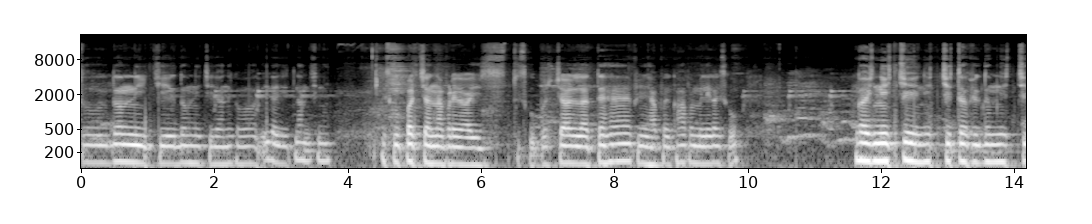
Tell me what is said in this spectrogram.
तो एकदम नीचे एकदम नीचे जाने के बाद गाइज़ इतना नीचे नहीं। इसके ऊपर चलना पड़ेगा गाइज़ तो इसके ऊपर चल जाते हैं, फिर यहाँ पर कहाँ पर मिलेगा इसको? गाइज़ नीचे नीचे तब, एकदम नीचे।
